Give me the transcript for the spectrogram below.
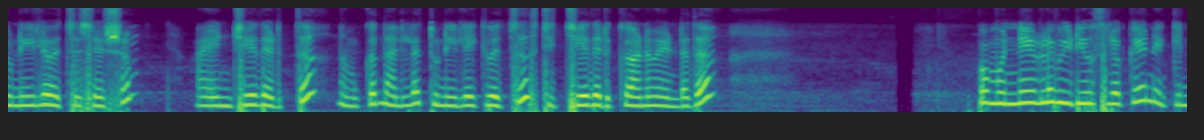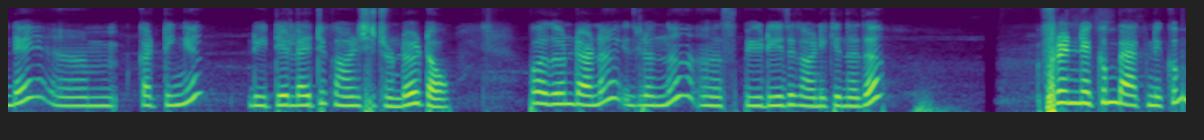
തുണിയിൽ വെച്ച ശേഷം അയൺ ചെയ്തെടുത്ത് നമുക്ക് നല്ല തുണിയിലേക്ക് വെച്ച് സ്റ്റിച്ച് ചെയ്തെടുക്കുകയാണ് വേണ്ടത്. അപ്പോൾ മുന്നേയുള്ള വീഡിയോസിലൊക്കെ നെക്കിന്റെ കട്ടിങ് ഡീറ്റെയിൽഡ് ആയിട്ട് കാണിച്ചിട്ടുണ്ട് കേട്ടോ. അപ്പോൾ അതുകൊണ്ടാണ് ഇതിലൊന്ന് സ്പീഡ് ചെയ്ത് കാണിക്കുന്നത്. ഫ്രണ്ട് നെക്കും ബാക്ക് നെക്കും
